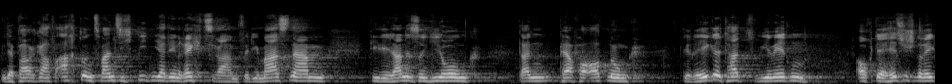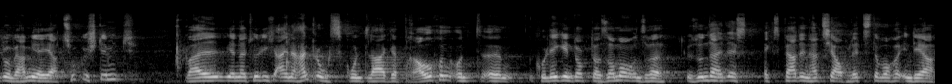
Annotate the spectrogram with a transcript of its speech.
und der § 28 bieten ja den Rechtsrahmen für die Maßnahmen die die Landesregierung dann per Verordnung geregelt hat. Wir werden auch der hessischen Regelung, wir haben ja zugestimmt, weil wir natürlich eine Handlungsgrundlage brauchen. Und, äh, Kollegin Dr. Sommer, unsere Gesundheitsexpertin, hat es ja auch letzte Woche in der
